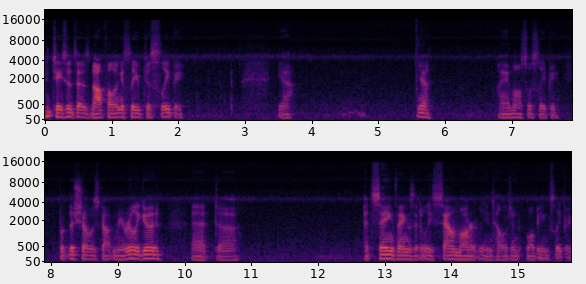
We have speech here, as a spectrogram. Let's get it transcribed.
Jason says, not falling asleep, just sleepy. Yeah. Yeah. I am also sleepy. But this show has gotten me really good at uh, at saying things that at least sound moderately intelligent while being sleepy.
